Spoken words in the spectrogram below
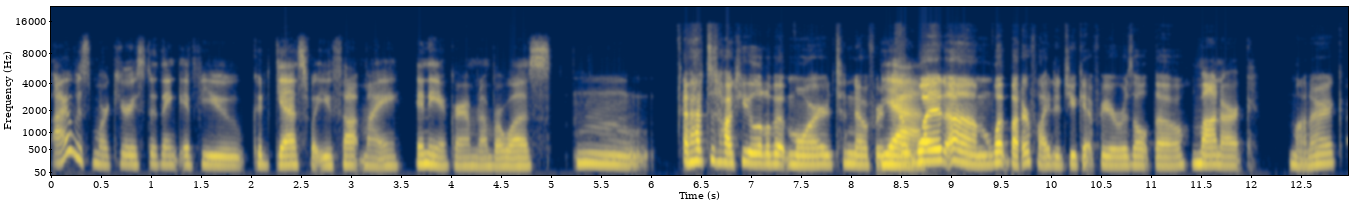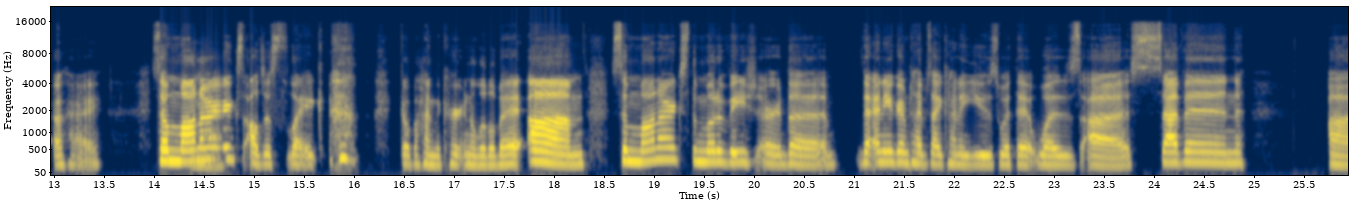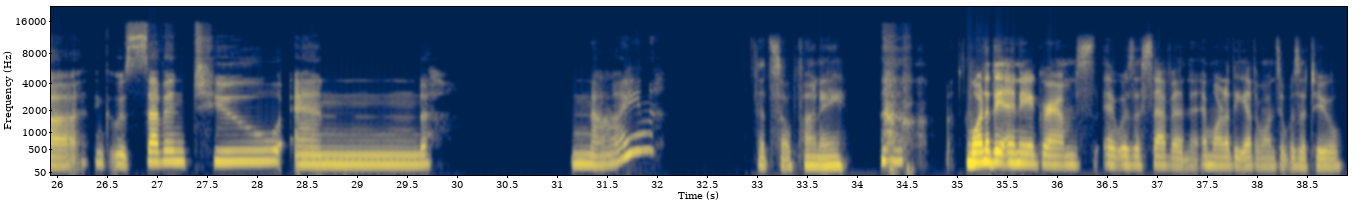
I was more curious to think if you could guess what you thought my Enneagram number was. Mm, I'd have to talk to you a little bit more to know for sure. Yeah, What um what butterfly did you get for your result though? monarch. Monarch. Okay. So Yeah. monarchs, I'll just like go behind the curtain a little bit. Um so monarchs the motivation or the the enneagram types I kind of used with it was uh 7 uh I think it was 7 2 and 9. That's so funny. One of the Enneagrams, it was a seven, and one of the other ones, it was a two.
